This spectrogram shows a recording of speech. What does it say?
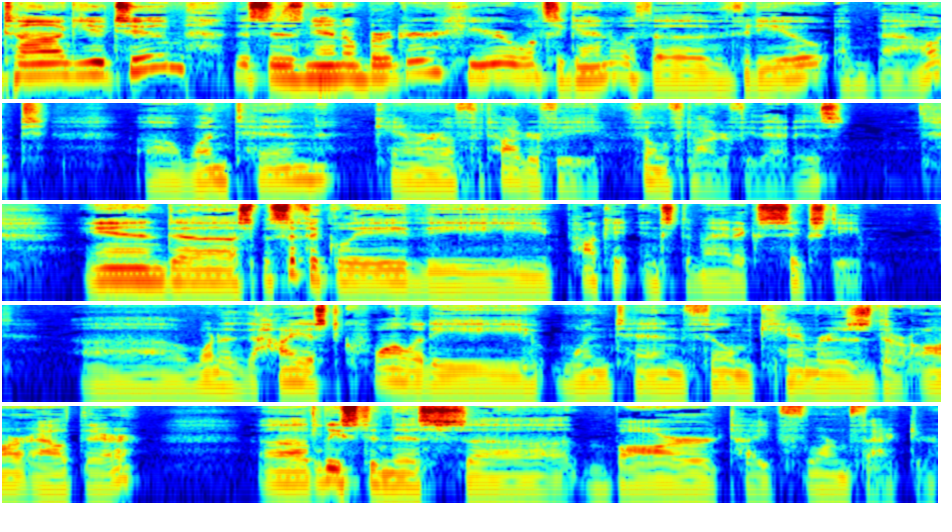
Tag, YouTube. This is NanoBurger here once again with a video about uh, 110 camera photography, film photography, that is. And uh, specifically the Pocket Instamatic 60. Uh, one of the highest quality 110 film cameras there are out there, uh, at least in this uh, bar type form factor.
